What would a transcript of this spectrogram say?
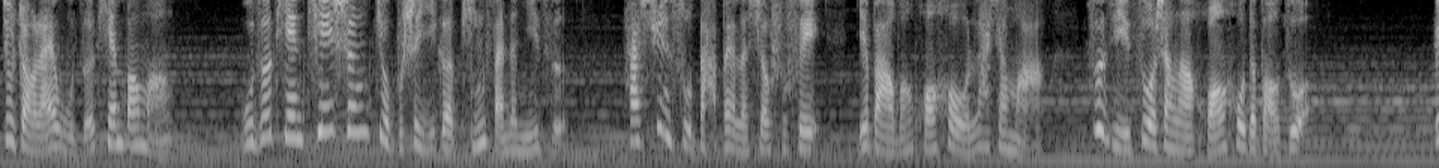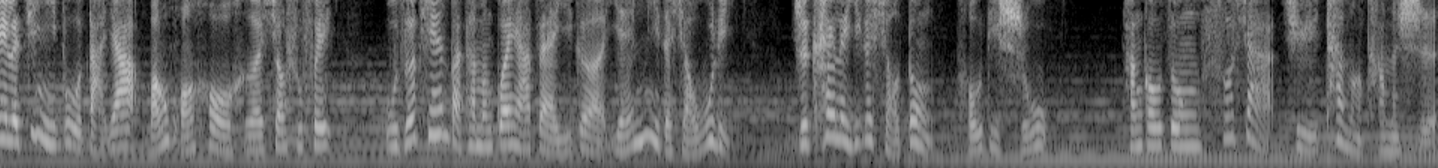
就找来武则天帮忙。武则天天生就不是一个平凡的女子，她迅速打败了萧淑妃，也把王皇后拉下马。自己坐上了皇后的宝座。为了进一步打压王皇后和萧淑妃，武则天把他们关押在一个严密的小屋里，只开了一个小洞投递食物。唐高宗私下去探望他们时，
